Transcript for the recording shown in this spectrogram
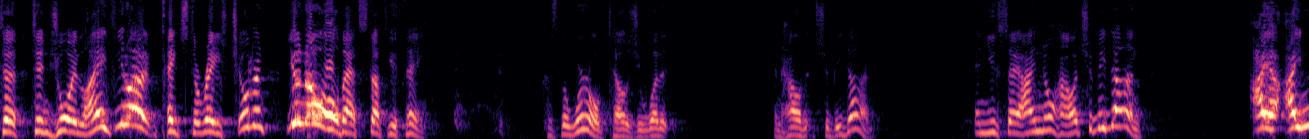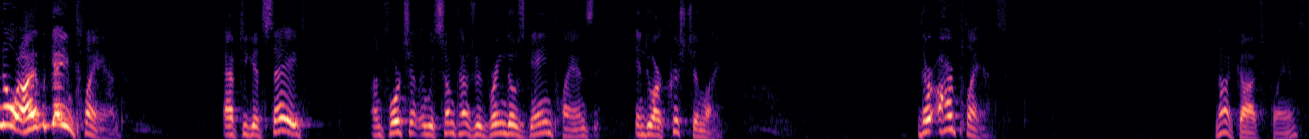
to, to enjoy life. You know what it takes to raise children. You know all that stuff you think. Because the world tells you what it and how it should be done. And you say, I know how it should be done. I, I know it. I have a game plan. After you get saved, unfortunately, we, sometimes we bring those game plans into our Christian life. There are plans, not God's plans.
